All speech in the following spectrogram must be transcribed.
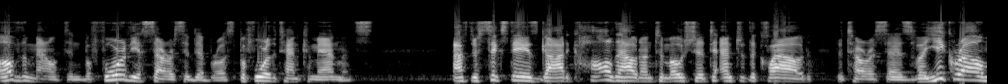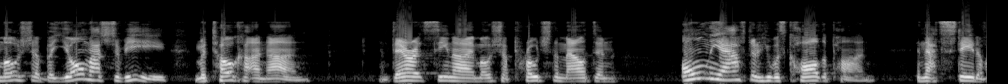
of the mountain before the Aseret Adibros, before the Ten Commandments. After six days, God called out unto Moshe to enter the cloud, the Torah says, Vayikra Moshe b'yom ha'shvi'i metocha anan. And there at Sinai, Moshe approached the mountain only after he was called upon in that state of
